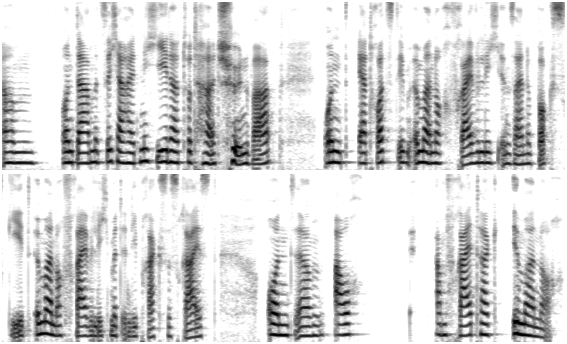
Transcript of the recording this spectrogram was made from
ähm, und da mit Sicherheit nicht jeder total schön war und er trotzdem immer noch freiwillig in seine Box geht, immer noch freiwillig mit in die Praxis reist und ähm, auch am Freitag immer noch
